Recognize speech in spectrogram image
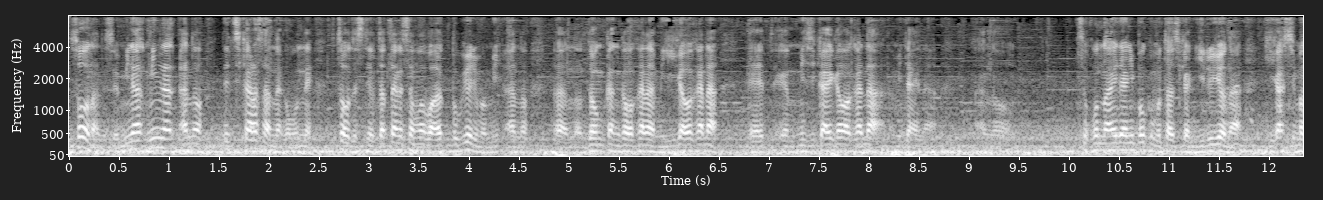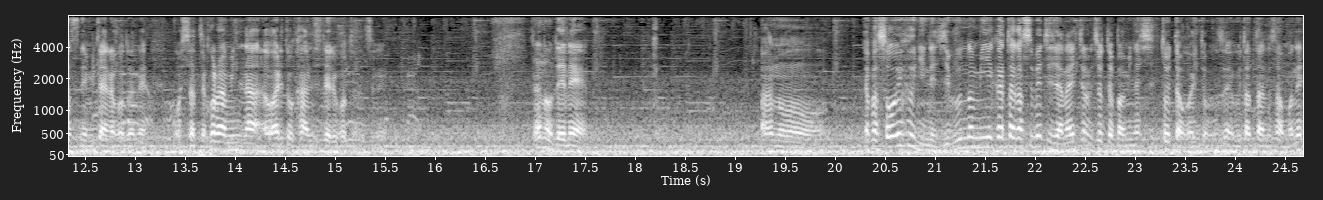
そうなんですよ。みんなみんなあので力さんなんかもねそうですね。歌種さんは僕よりもみあのあの鈍感側かな右側かな、えー、短い側かなみたいな。あのそこの間に僕も確かにいるような気がしますねみたいなことをねおっしゃってこれはみんな割と感じてることですね。なのでねあのやっぱそういう風にね自分の見え方が全てじゃないっていうのはちょっとやっぱみんな知っといた方がいいと思うんですね。歌ったねさんもね。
